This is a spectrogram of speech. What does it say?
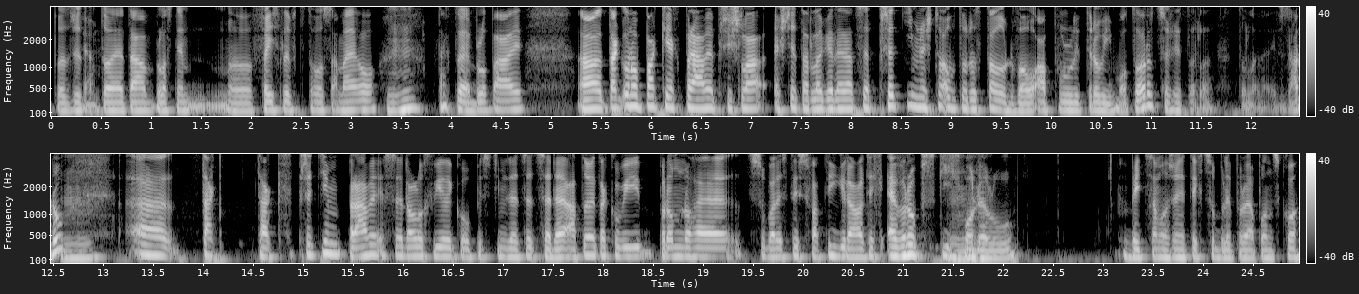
protože jo. to je ta vlastně uh, facelift toho samého, mm-hmm. tak to je Blopaj. Uh, tak ono pak, jak právě přišla ještě tahle generace, předtím, než to auto dostalo 2,5 litrový motor, což je tohle, tohle tady vzadu, mm-hmm. uh, tak tak předtím právě se dalo chvíli koupit s tím DCCD a to je takový pro mnohé subaristy svatý grál těch evropských mm. modelů. Byť samozřejmě těch, co byly pro Japonsko,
